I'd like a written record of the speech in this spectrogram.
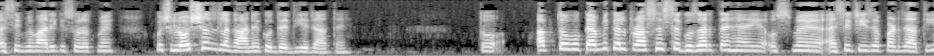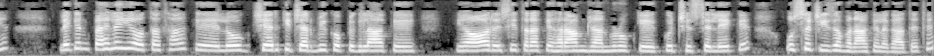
ایسی بیماری کی صورت میں کچھ لوشن لگانے کو دے دیے جاتے ہیں۔ تو اب تو وہ کیمیکل پروسیس سے گزرتے ہیں یا اس میں ایسی چیزیں پڑ جاتی ہیں۔ لیکن پہلے یہ ہوتا تھا کہ لوگ شیر کی چربی کو پگھلا کے یا اور اسی طرح کے حرام جانوروں کے کچھ حصے لے کے اس سے چیزیں بنا کے لگاتے تھے۔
